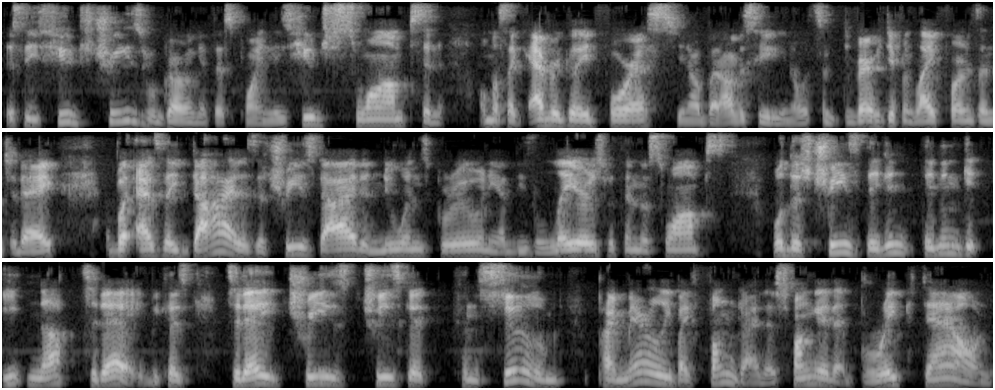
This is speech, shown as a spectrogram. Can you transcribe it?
there's these huge trees were growing at this point, these huge swamps and almost like Everglade forests, you know, but obviously, you know, with some very different life forms than today. But as they died, as the trees died and new ones grew, and you have these layers within the swamps, well, those trees they didn't they didn't get eaten up today because today trees trees get consumed primarily by fungi. There's fungi that break down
